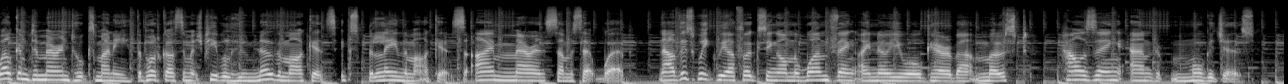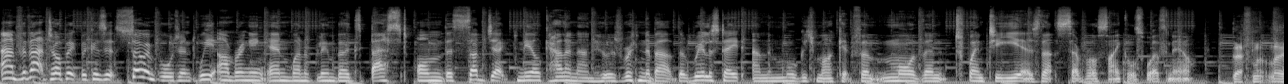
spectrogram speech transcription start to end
Welcome to Merryn Talks Money, the podcast in which people who know the markets explain the markets. I'm Merryn Somerset Webb. Now, this week we are focusing on the one thing I know you all care about most housing and mortgages. And for that topic, because it's so important, we are bringing in one of Bloomberg's best on the subject, Neil Callanan, who has written about the real estate and the mortgage market for more than 20 years. That's several cycles worth, Neil definitely.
